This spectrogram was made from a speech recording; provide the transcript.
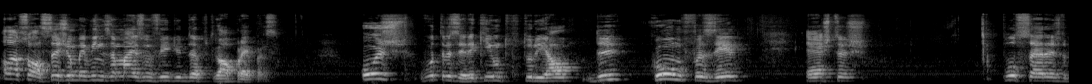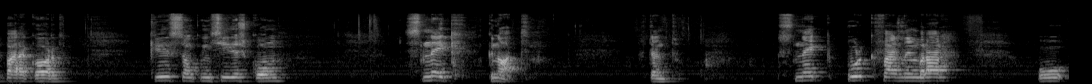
Olá pessoal, sejam bem-vindos a mais um vídeo da Portugal Preppers. Hoje vou trazer aqui um tutorial de como fazer estas pulseiras de paracord que são conhecidas como Snake Knot. Portanto, Snake porque faz lembrar o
